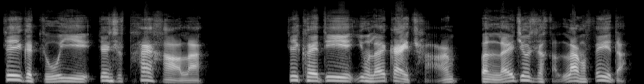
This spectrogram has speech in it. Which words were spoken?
这个主意真是太好了。这块地用来盖厂本来就是很浪费的，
